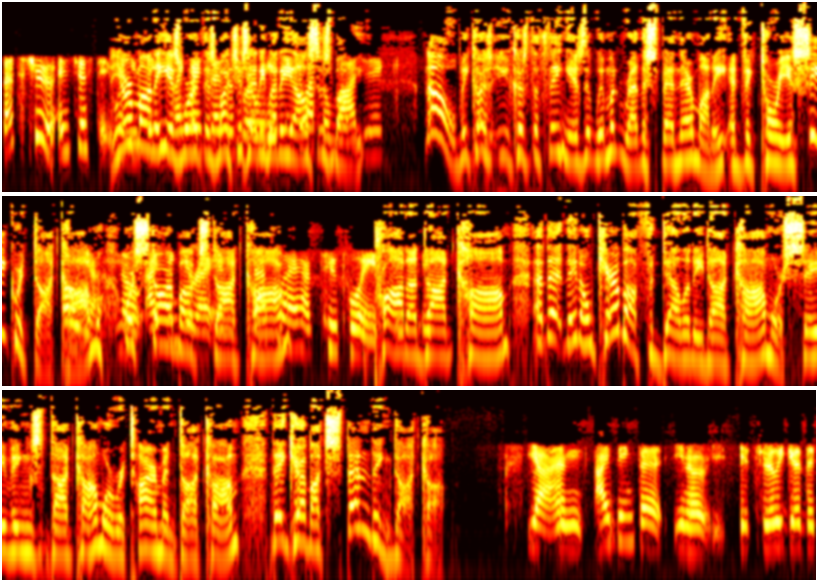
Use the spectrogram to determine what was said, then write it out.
That's true. It's just Your you money think- is like worth as much as before, when you anybody else's money. logic- No, because because the thing is that women rather spend their money at VictoriaSecret.com Oh, yeah. No, or I right. Starbucks.com. That's why I have two points. Prada.com. And they, they don't care about Fidelity.com or Savings.com or Retirement.com. They care about Spending.com. Yeah, and I think that, you know, it's really good that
